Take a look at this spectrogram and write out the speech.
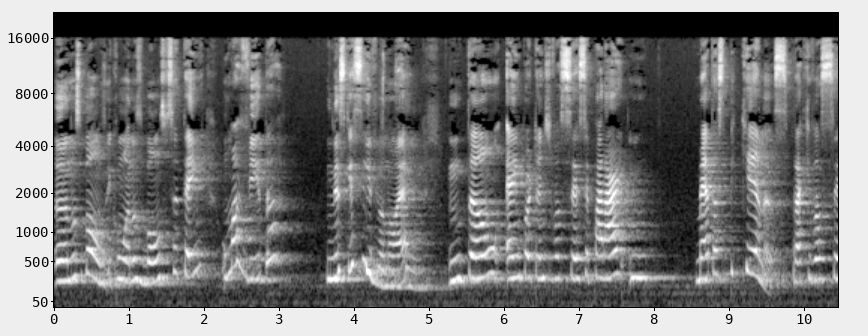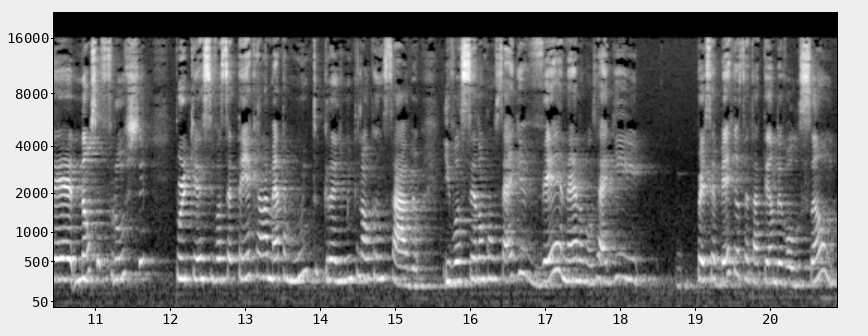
anos bons. E com anos bons você tem uma vida inesquecível, não é? Então é importante você separar em metas pequenas para que você não se frustre, porque se você tem aquela meta muito grande, muito inalcançável e você não consegue ver, né, não consegue perceber que você está tendo evolução,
